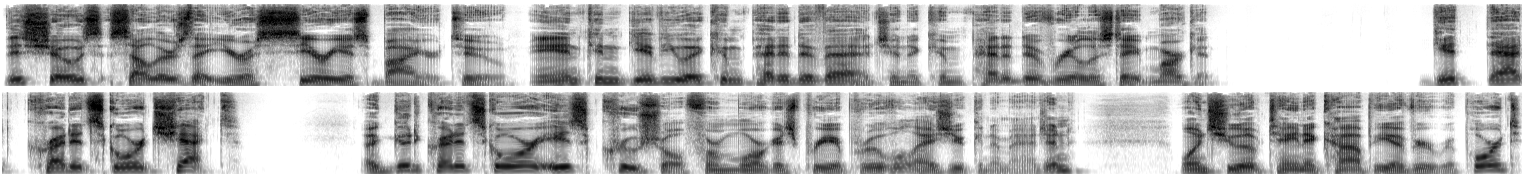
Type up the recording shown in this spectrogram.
this shows sellers that you're a serious buyer too and can give you a competitive edge in a competitive real estate market. Get that credit score checked. A good credit score is crucial for mortgage pre approval, as you can imagine. Once you obtain a copy of your report,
